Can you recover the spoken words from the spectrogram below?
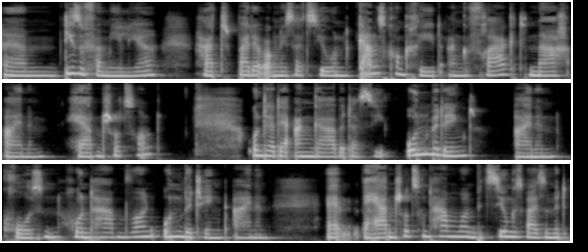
Ähm, diese Familie hat bei der Organisation ganz konkret angefragt nach einem Herdenschutzhund unter der Angabe, dass sie unbedingt einen großen Hund haben wollen, unbedingt einen äh, Herdenschutzhund haben wollen, beziehungsweise mit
